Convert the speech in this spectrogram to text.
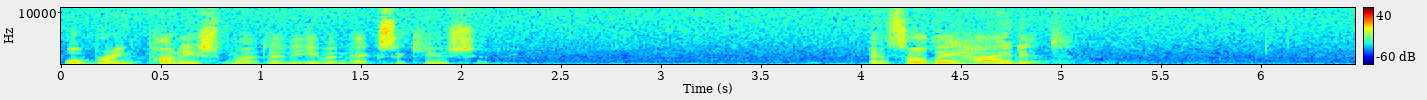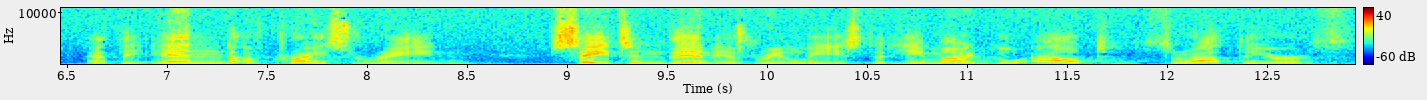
will bring punishment and even execution. And so they hide it. At the end of Christ's reign, Satan then is released that he might go out throughout the earth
